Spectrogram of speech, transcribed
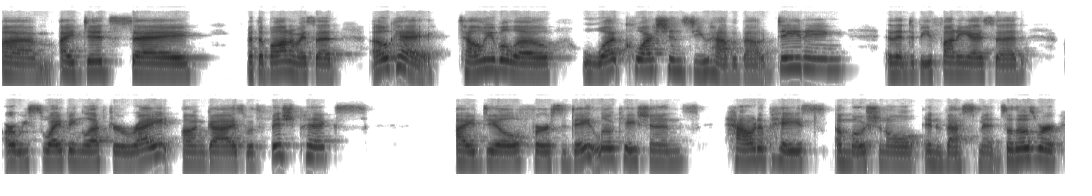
um, I did say at the bottom, I said, okay, tell me below what questions do you have about dating? And then to be funny, I said, are we swiping left or right on guys with fish pics? Ideal first date locations, how to pace emotional investment. So those were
